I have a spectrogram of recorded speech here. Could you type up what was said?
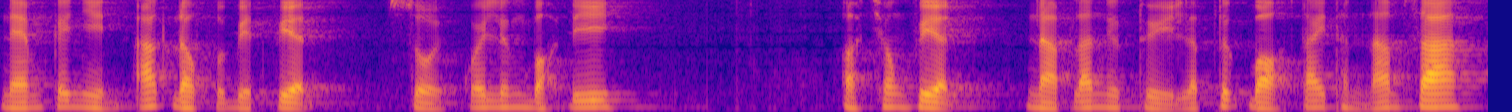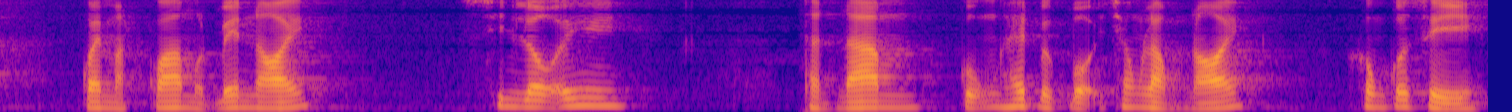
Ném cái nhìn ác độc vào biệt viện, Rồi quay lưng bỏ đi. Ở trong viện, Nạp Lan Nhược Thủy lập tức bỏ tay thần Nam ra, Quay mặt qua một bên nói, Xin lỗi. Thần Nam cũng hết bực bội trong lòng nói, Không có gì.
